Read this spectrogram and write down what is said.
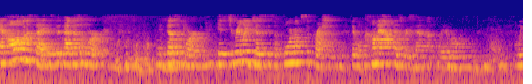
And all I want to say is that that doesn't work. It doesn't work. It really just is a form of suppression that will come out as resentment later on. And we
